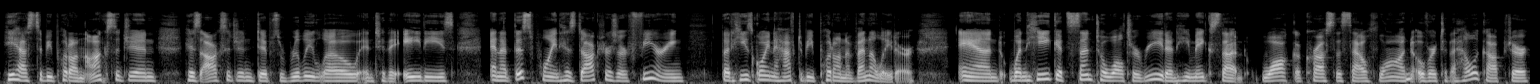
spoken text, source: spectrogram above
He has to be put on oxygen. His oxygen dips really low into the 80s, and at this point, his doctors are fearing that he's going to have to be put on a ventilator. And when he gets sent to Walter Reed and he makes that walk across the South Lawn over to the helicopter,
